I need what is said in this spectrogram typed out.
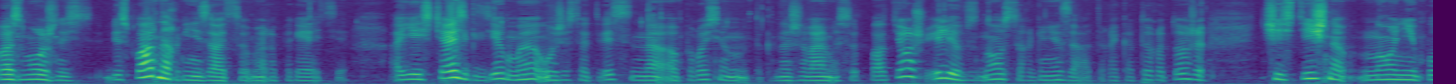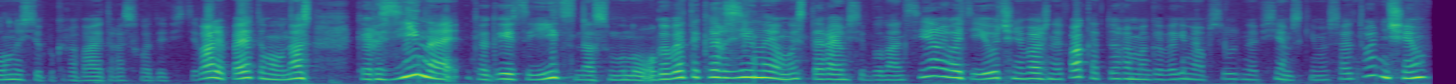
возможность бесплатно организовать свое мероприятие, а есть часть, где мы уже, соответственно, просим так называемый соплатеж или взнос организатора, который тоже частично, но не полностью покрывает расходы фестиваля. Поэтому у нас корзина, как говорится, яиц у нас много в этой корзине, мы стараемся балансировать. И очень важный факт, о котором мы говорим абсолютно всем, с кем мы сотрудничаем,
